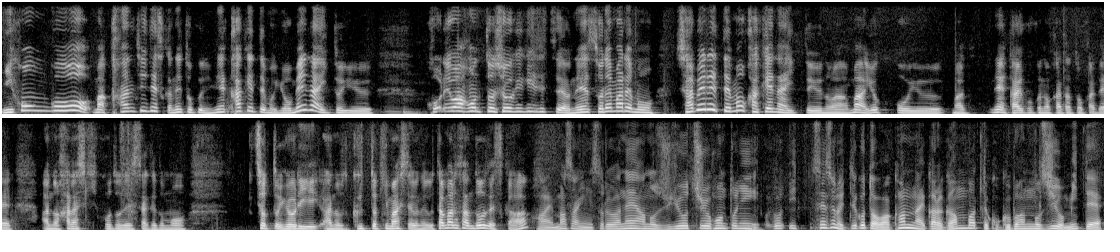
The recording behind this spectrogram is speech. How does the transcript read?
日本語を、まあ漢字ですかね、特にね、かけても読めないという、これは本当衝撃ですよね。それまでも喋れても書けないというのは、まあよくこういう、まあね、外国の方とかで、あの話聞くことでしたけども、ちょっとより、あの、グッときましたよね。歌丸さんどうですか？はい、まさにそれはねあの授業中本当にい先生の言ってることは分かんないから頑張って黒板の字を見て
